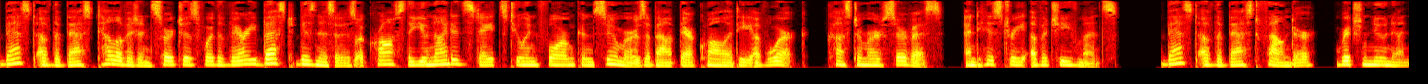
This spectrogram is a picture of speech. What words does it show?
Best of the Best Television searches for the very best businesses across the United States to inform consumers about their quality of work, customer service, and history of achievements. Best of the Best founder, Rich Noonan,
